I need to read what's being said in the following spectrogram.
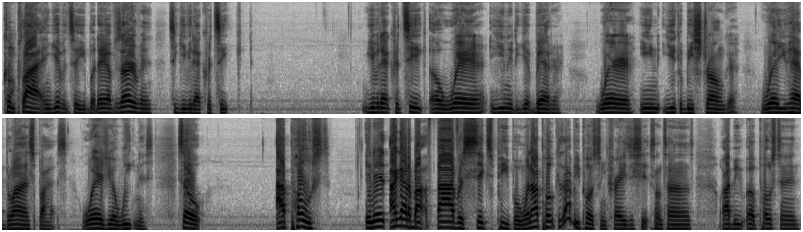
comply and give it to you, but they're observing to give you that critique. Give it that critique of where you need to get better where you you could be stronger, where you have blind spots, where's your weakness. So I post, and it, I got about five or six people when I post, cause I be posting crazy shit sometimes, or I be uh, posting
